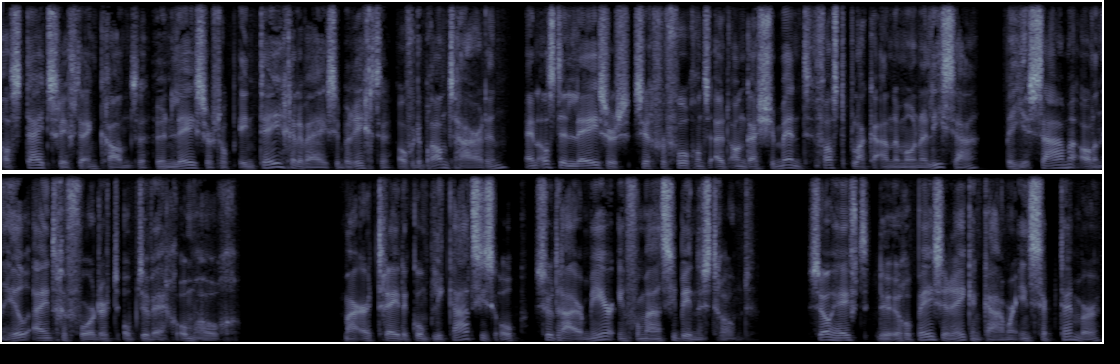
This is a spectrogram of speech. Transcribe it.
Als tijdschriften en kranten hun lezers op integere wijze berichten over de brandhaarden, en als de lezers zich vervolgens uit engagement vastplakken aan de Mona Lisa, ben je samen al een heel eind gevorderd op de weg omhoog. Maar er treden complicaties op zodra er meer informatie binnenstroomt. Zo heeft de Europese Rekenkamer in september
